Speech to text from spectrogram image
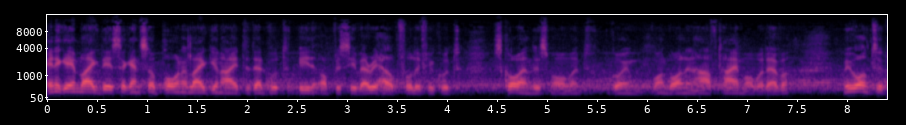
In a game like this against an opponent like United, that would be obviously very helpful if you could score in this moment, going one-one in half time or whatever. We wanted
